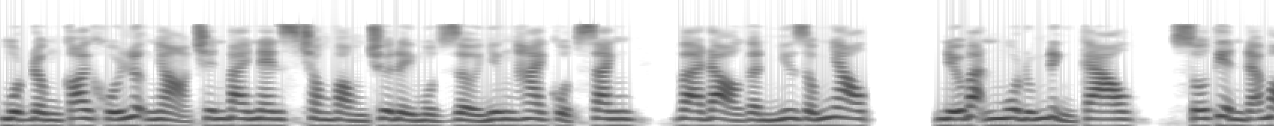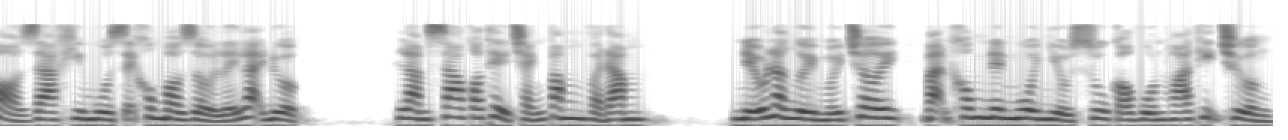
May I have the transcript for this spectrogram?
một đồng coi khối lượng nhỏ trên Binance trong vòng chưa đầy một giờ nhưng hai cột xanh và đỏ gần như giống nhau. Nếu bạn mua đúng đỉnh cao, số tiền đã bỏ ra khi mua sẽ không bao giờ lấy lại được. Làm sao có thể tránh pump và đâm? Nếu là người mới chơi, bạn không nên mua nhiều xu có vốn hóa thị trường.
